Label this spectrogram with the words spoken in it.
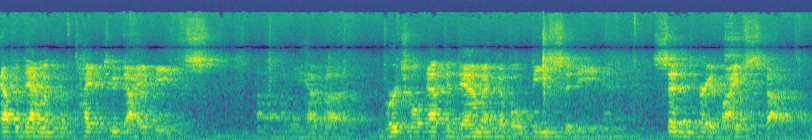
epidemic of type 2 diabetes. Have a virtual epidemic of obesity and sedentary lifestyle.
